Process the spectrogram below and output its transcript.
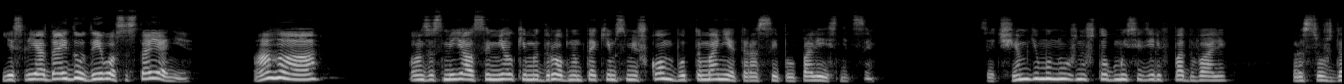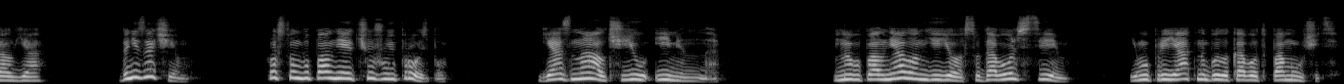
если я дойду до его состояния. — Ага. Он засмеялся мелким и дробным таким смешком, будто монеты рассыпал по лестнице. — Зачем ему нужно, чтобы мы сидели в подвале? — рассуждал я. — Да не зачем. Просто он выполняет чужую просьбу. — я знал, чью именно. Но выполнял он ее с удовольствием. Ему приятно было кого-то помучить.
